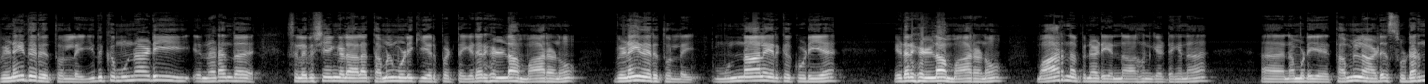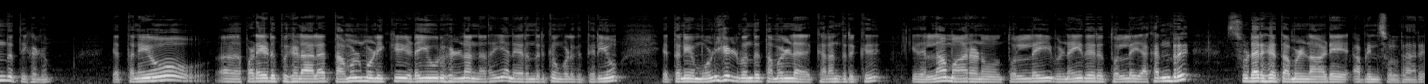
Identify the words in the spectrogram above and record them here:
வினைதரு தொல்லை. இதுக்கு முன்னாடி நடந்த சில விஷயங்களால தமிழ் மொழிக்கு ஏற்பட்ட இடர்கள்லாம் மாறணும். வினைதரு தொல்லை. முன்னால இருக்கக்கூடிய இடர்கள்லாம் மாறணும். மாறின பின்னாடி என்ன ஆகும்னு கேட்டீங்கன்னா நம்முடைய தமிழ்நாடு சுடர்ந்து திகழும். எத்தனையோ படையெடுப்புகளால் தமிழ் மொழிக்கு இடையூறுகள்லாம் நிறைய நேர்ந்திருக்கு உங்களுக்கு தெரியும். எத்தனையோ மொழிகள் வந்து தமிழில் கலந்திருக்கு. இதெல்லாம் மாறணும். தொல்லை வினைதெரு தொல்லை அகன்று சுடர்க தமிழ்நாடே அப்படின்னு சொல்கிறாரு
